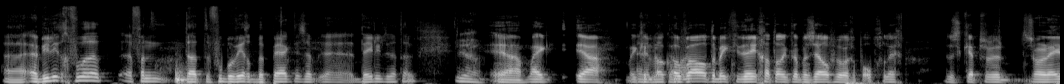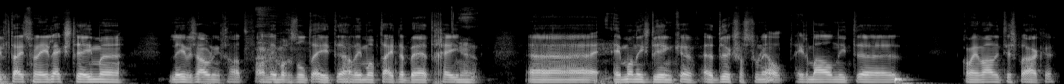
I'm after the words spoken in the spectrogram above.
Uh, hebben jullie het gevoel dat, van, dat de voetbalwereld beperkt is? Uh, delen jullie dat ook? Ja. Ja, maar ik, ja, ik heb ook wel altijd een beetje het idee gehad dat ik dat mezelf heel erg heb opgelegd. Dus ik heb zo'n hele tijd zo'n hele extreme levenshouding gehad. Van alleen maar gezond eten, alleen maar op tijd naar bed. Geen, ja. uh, helemaal niks drinken. Uh, drugs was toen al helemaal niet, uh, kwam helemaal niet ter sprake.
